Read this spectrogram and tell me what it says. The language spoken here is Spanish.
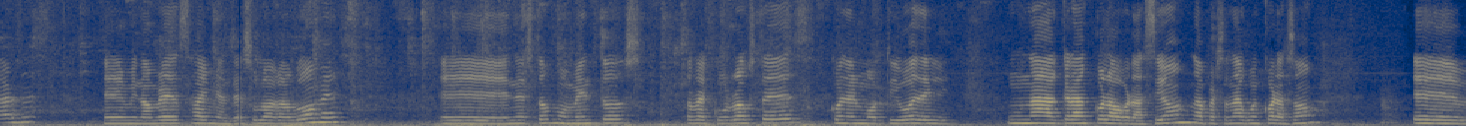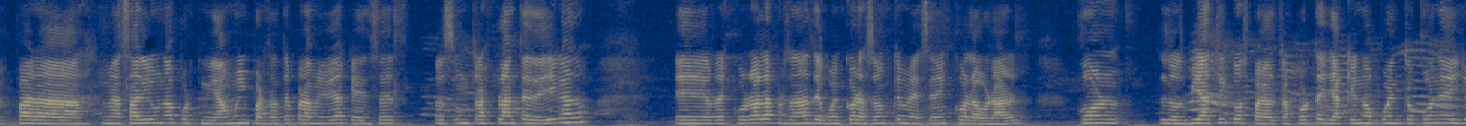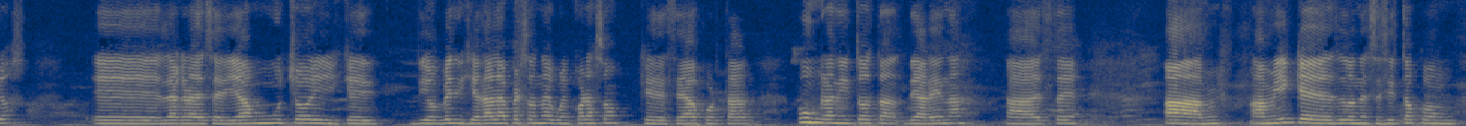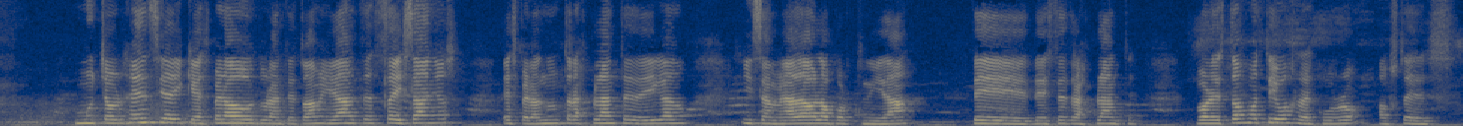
Buenas tardes, eh, mi nombre es Jaime Andrés Zulaga Gómez. Eh, en estos momentos recurro a ustedes con el motivo de una gran colaboración, una persona de buen corazón. Eh, para me ha salido una oportunidad muy importante para mi vida que es, es un trasplante de hígado. recurro a las personas de buen corazón que me deseen colaborar con los viáticos para el transporte ya que no cuento con ellos eh, le agradecería mucho y que Dios bendijera a la persona de buen corazón que desea aportar un granito de arena a este a, a mí que lo necesito con mucha urgencia y que he esperado durante toda mi vida, seis años, esperando un trasplante de hígado y se me ha dado la oportunidad de, de este trasplante. Por estos motivos recurro a ustedes.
